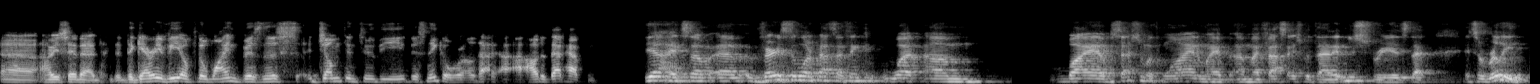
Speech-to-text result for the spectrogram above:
uh, how you say that the, the, Gary V of the wine business jumped into the the sneaker world? How, how did that happen? Yeah, it's a, a very similar path. I think what um, my obsession with wine and my uh, my fascination with that industry is that it's a really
